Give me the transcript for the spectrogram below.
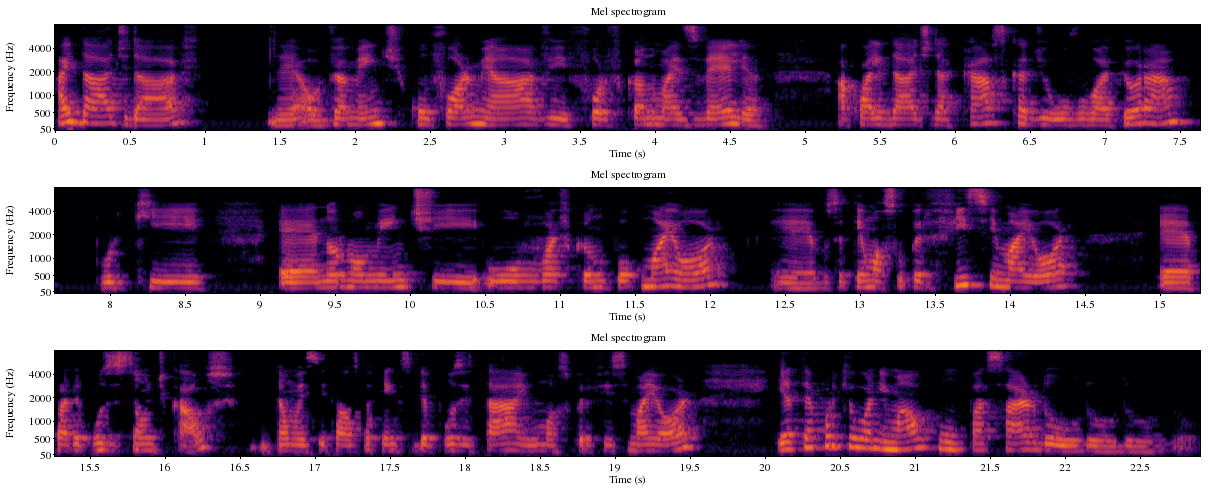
A idade da ave, né? Obviamente, conforme a ave for ficando mais velha, a qualidade da casca de ovo vai piorar, porque é, normalmente o ovo vai ficando um pouco maior, é, você tem uma superfície maior é, para deposição de cálcio, então esse cálcio tem que se depositar em uma superfície maior, e até porque o animal, com o passar do, do, do, do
